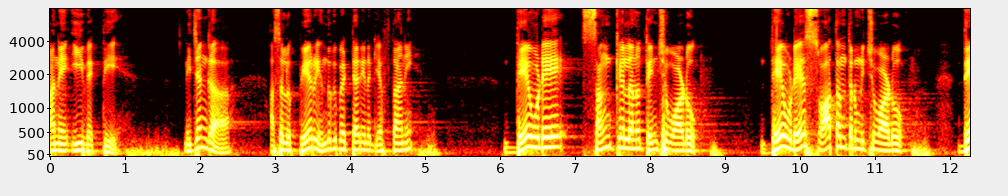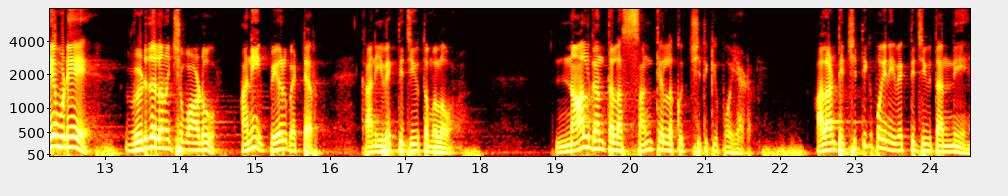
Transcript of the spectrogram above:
అనే ఈ వ్యక్తి నిజంగా అసలు పేరు ఎందుకు పెట్టారు ఈయనకి ఎఫ్తా అని దేవుడే సంఖ్యలను తెంచువాడు. దేవుడే స్వాతంత్రం ఇచ్చేవాడు. దేవుడే విడుదలనిచ్చేవాడు అని పేరు పెట్టారు. కానీ ఈ వ్యక్తి జీవితంలో నాలుగంతల సంఖ్యలకు చితికిపోయాడు. అలాంటి చితికిపోయిన ఈ వ్యక్తి జీవితాన్ని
